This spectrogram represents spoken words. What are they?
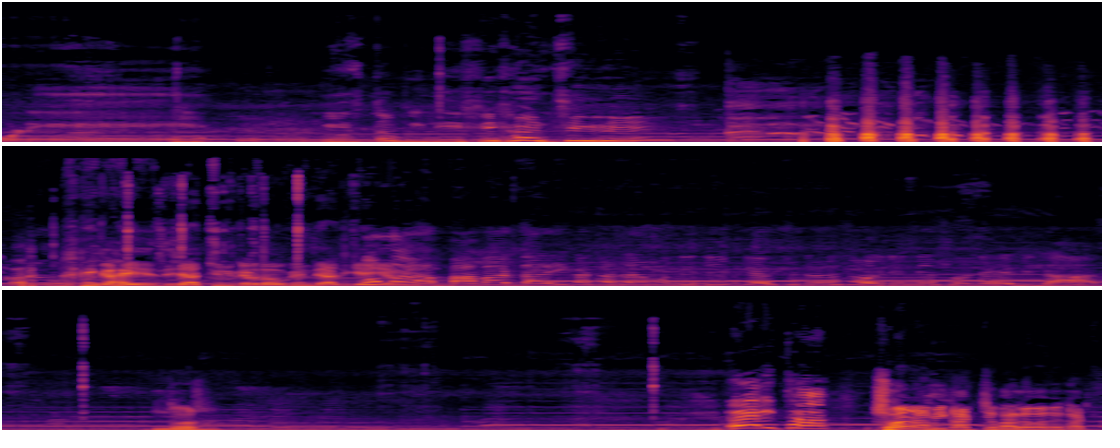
ওরে এ তো বিদেশি খাচ্ছি রে। গাইস দিশার চুল কেটে দেবো কিন্তু আজকেই আমি। বাবার দাড়ি কাটাটার মধ্যে যে ওইটা নিয়ে হেভি দাঁত ধর। এই থাক। সর আমি কাটছি ভালোভাবে কাটছি।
